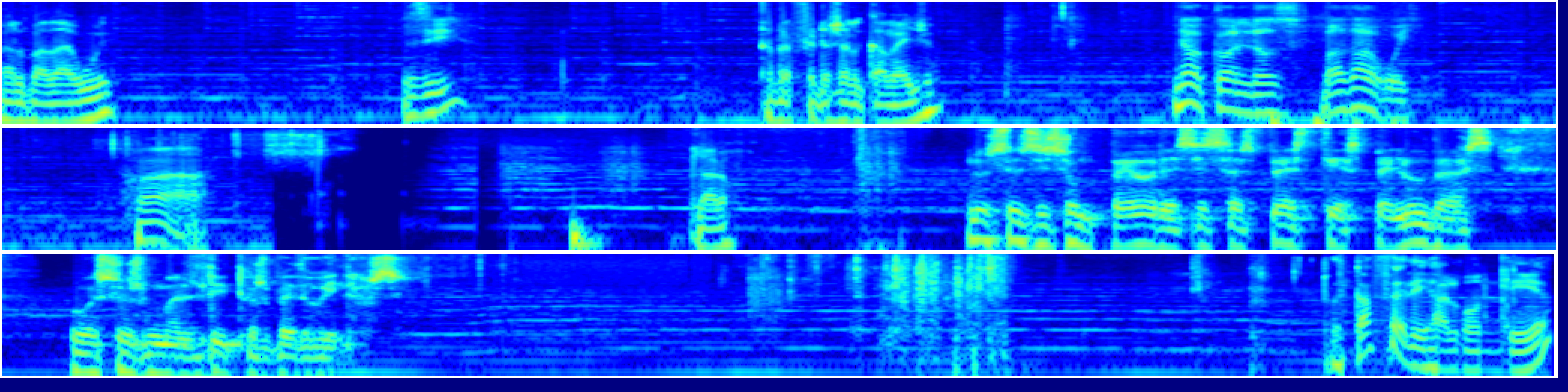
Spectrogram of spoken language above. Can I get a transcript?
¿Al Badawi? ¿Sí? ¿Te refieres al camello? No, con los Badawi. Ah. Claro. No sé si son peores esas bestias peludas o esos malditos beduinos. ¿Tú estás feliz algún día?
